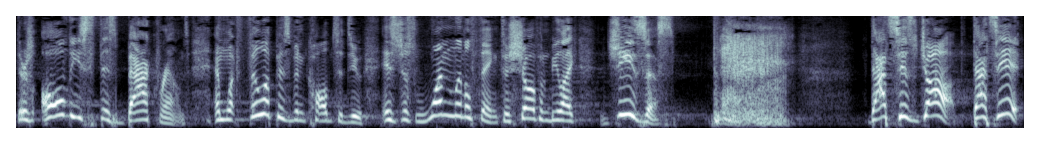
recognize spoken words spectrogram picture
There's all these, this background. And what Philip has been called to do is just one little thing to show up and be like, Jesus, that's his job. That's it.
